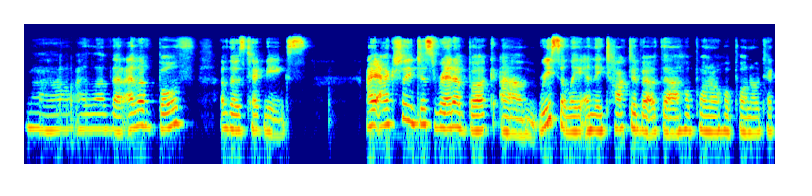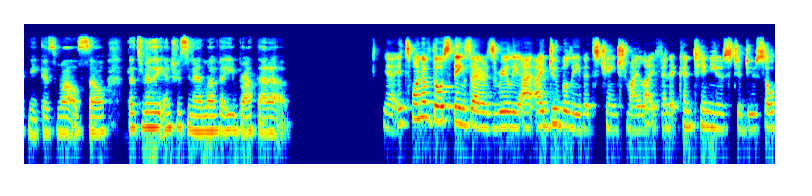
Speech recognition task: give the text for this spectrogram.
Wow, I love that. I love both of those techniques. I actually just read a book um, recently and they talked about the Ho'oponopono technique as well. So that's really interesting. I love that you brought that up. Yeah, it's one of those things that is really, I, I do believe it's changed my life and it continues to do so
